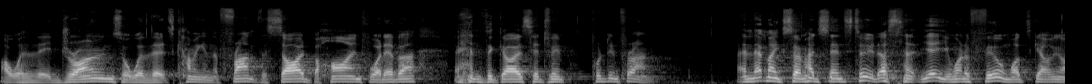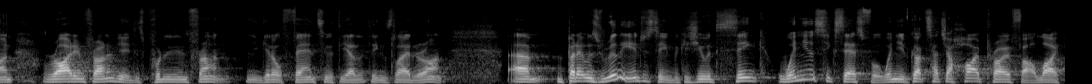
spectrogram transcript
oh, whether they're drones or whether it's coming in the front, the side, behind, whatever, and the guy said to him, "Put it in front." And that makes so much sense too, doesn't it? Yeah, you want to film what's going on right in front of you, just put it in front. You get all fancy with the other things later on. Um, but it was really interesting because you would think when you're successful, when you've got such a high profile like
